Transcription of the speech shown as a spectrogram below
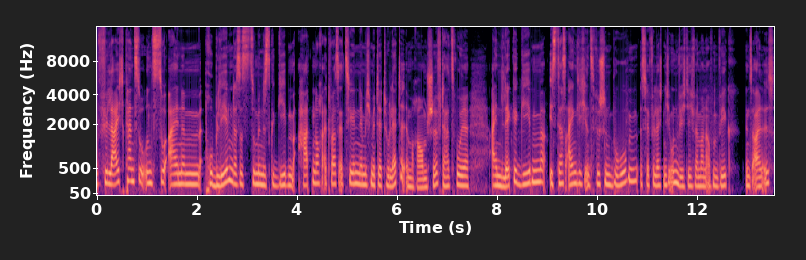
Vielleicht kannst du uns zu einem Problem, das es zumindest gegeben hat, noch etwas erzählen, nämlich mit der Toilette im Raumschiff. Da hat es wohl ein Leck gegeben. Ist das eigentlich inzwischen behoben? Ist ja vielleicht nicht unwichtig, wenn man auf dem Weg ins All ist.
